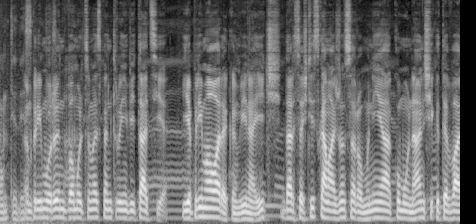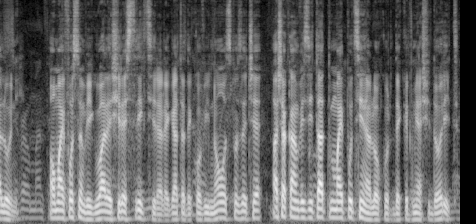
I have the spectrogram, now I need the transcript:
come to this. În primul rând, vă mulțumesc pentru invitație. E prima oară când vin aici, dar să știți că am ajuns în România acum un an și câteva luni. Au mai fost în vigoare și restricțiile legate de COVID-19, așa că am vizitat mai puține locuri decât mi-aș fi dorit.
